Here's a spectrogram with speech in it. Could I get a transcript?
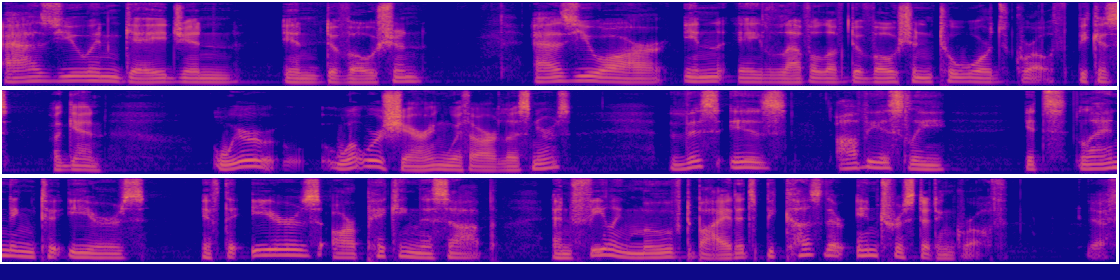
as you engage in in devotion as you are in a level of devotion towards growth because again we're what we're sharing with our listeners this is obviously it's landing to ears if the ears are picking this up and feeling moved by it it's because they're interested in growth yes,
